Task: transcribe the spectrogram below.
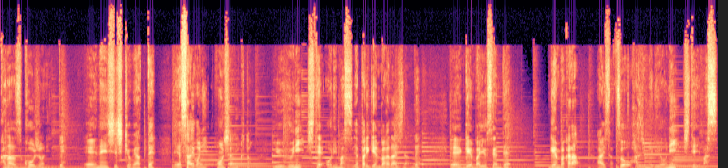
必ず工場に行って、えー、年始式をやって、えー、最後に本社に行くというふうにしております。やっぱり現場が大事なんで、えー、現場優先で現場から挨拶を始めるようにしています。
